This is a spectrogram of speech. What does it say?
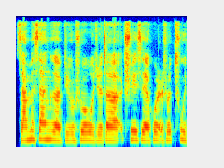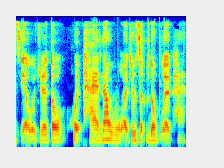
咱们三个，比如说，我觉得 Tracy 或者说兔姐，我觉得都会拍，那我就怎么都不会拍。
